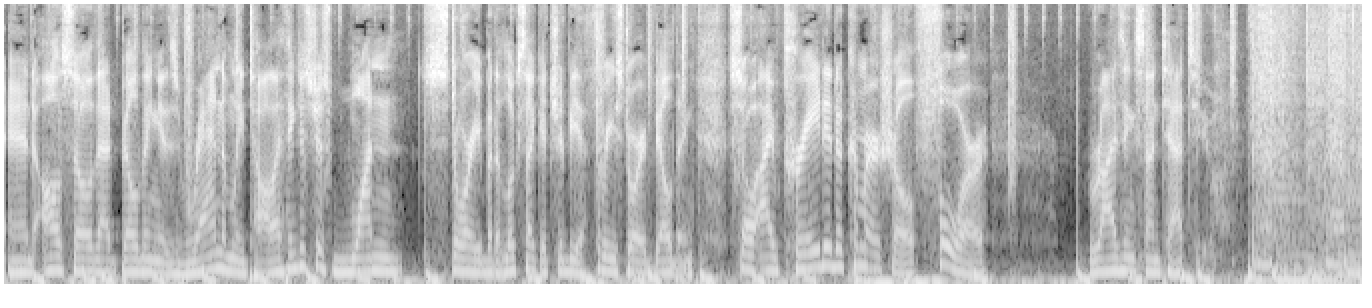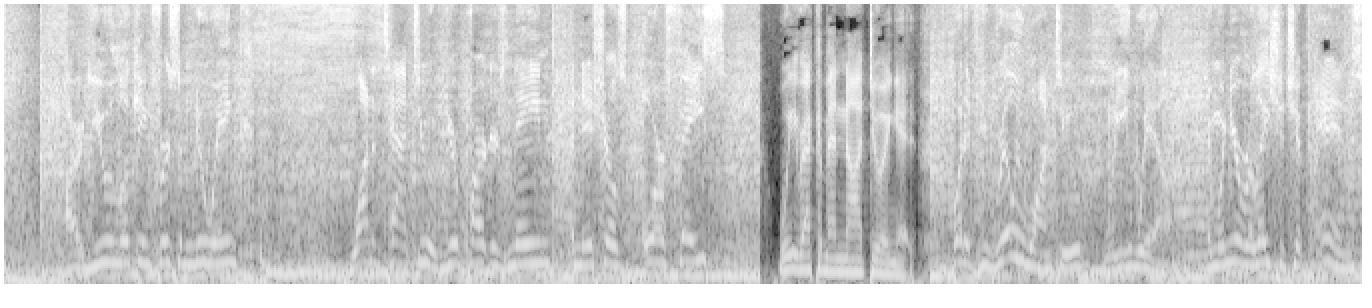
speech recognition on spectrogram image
And also, that building is randomly tall. I think it's just one story, but it looks like it should be a three story building. So I've created a commercial for Rising Sun Tattoo. Are you looking for some new ink? Want a tattoo of your partner's name, initials, or face? we recommend not doing it. But if you really want to, we will. And when your relationship ends,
